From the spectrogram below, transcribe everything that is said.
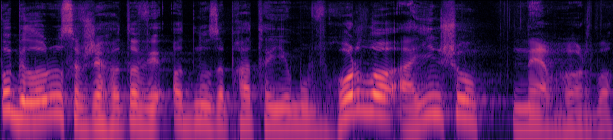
бо білоруси вже готові одну запхати йому в горло, а іншу не в горло.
